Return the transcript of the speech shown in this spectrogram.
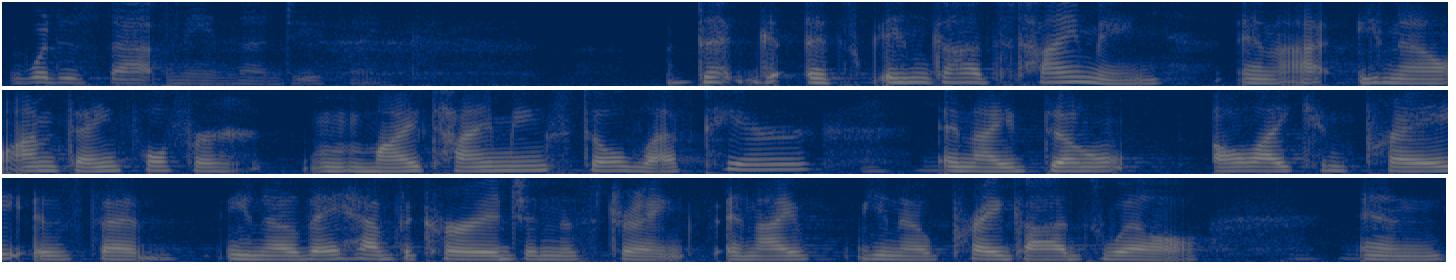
What does that mean then? Do you think? That it's in God's timing, and I, you know, I'm thankful for my timing still left here, mm-hmm. and I don't. All I can pray is that you know they have the courage and the strength, and I, you know, pray God's will, mm-hmm. and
